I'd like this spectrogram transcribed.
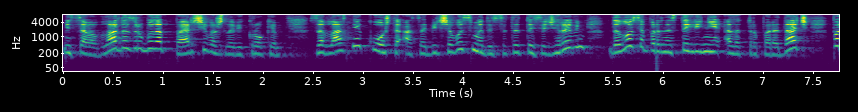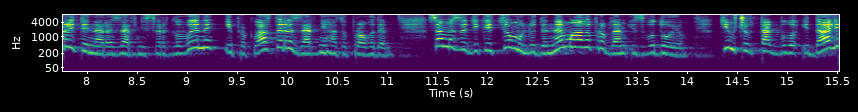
місцева влада зробила перші важливі кроки. За власні кошти, а це більше 80 тисяч гривень, вдалося перенести лінії електропередач, перейти на резервні свердловини і прокласти резервні газопроводи. Саме завдяки цьому люди не мали проблем із водою. Втім, щоб так було і далі,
